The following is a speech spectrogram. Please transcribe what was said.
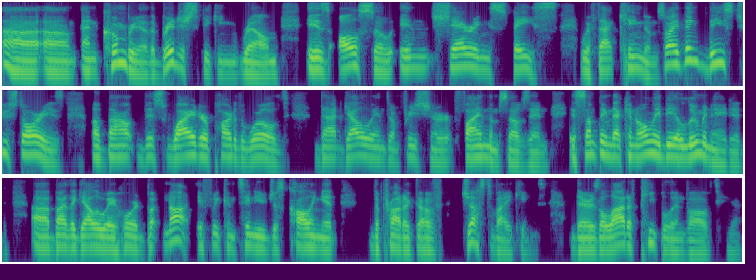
uh, um, and Cumbria, the British speaking realm, is also in sharing space with that kingdom. So I think these two stories about this wider part of the world that Galloway and Dumfriesshire find themselves in is something that can only be illuminated uh, by the Galloway Hoard, but not if we continue just calling it the product of just Vikings. There's a lot of people involved here.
